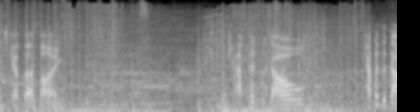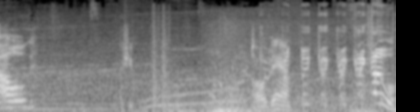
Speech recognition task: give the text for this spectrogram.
He's got that thing. Can I pet the dog? Can I pet the dog? Oh, shoot. Oh damn. Go, go, go, go, go!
